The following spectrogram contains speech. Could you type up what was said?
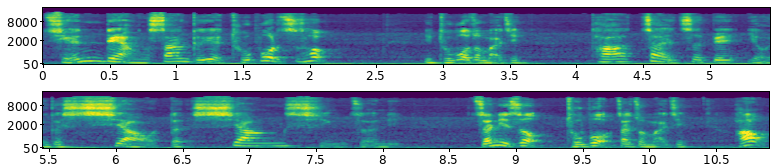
前两三个月突破了之后，你突破做买进，它在这边有一个小的箱型整理，整理之后突破再做买进。好，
